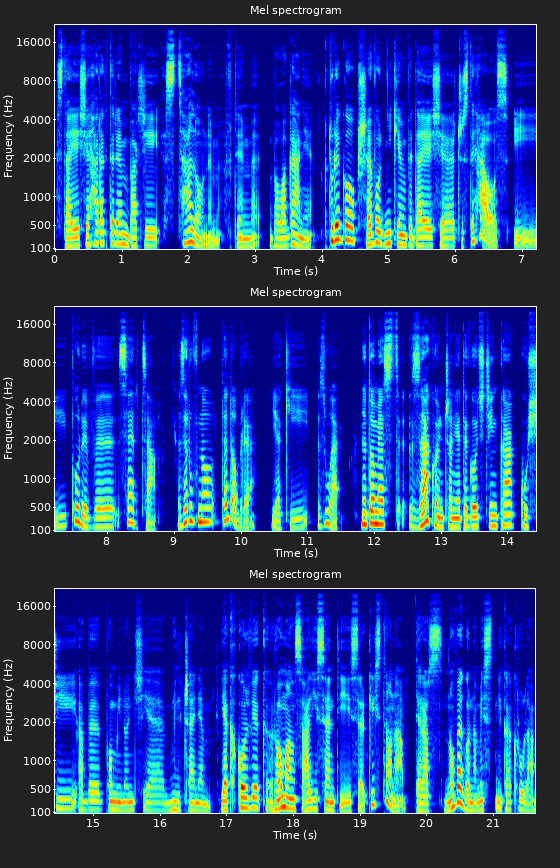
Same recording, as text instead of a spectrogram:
staje się charakterem bardziej scalonym w tym bałaganie, którego przewodnikiem wydaje się czysty chaos i porywy serca, zarówno te dobre, jak i złe. Natomiast zakończenie tego odcinka kusi, aby pominąć je milczeniem. Jakkolwiek romans Alicent i Sir Clistona, teraz nowego namiestnika króla,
